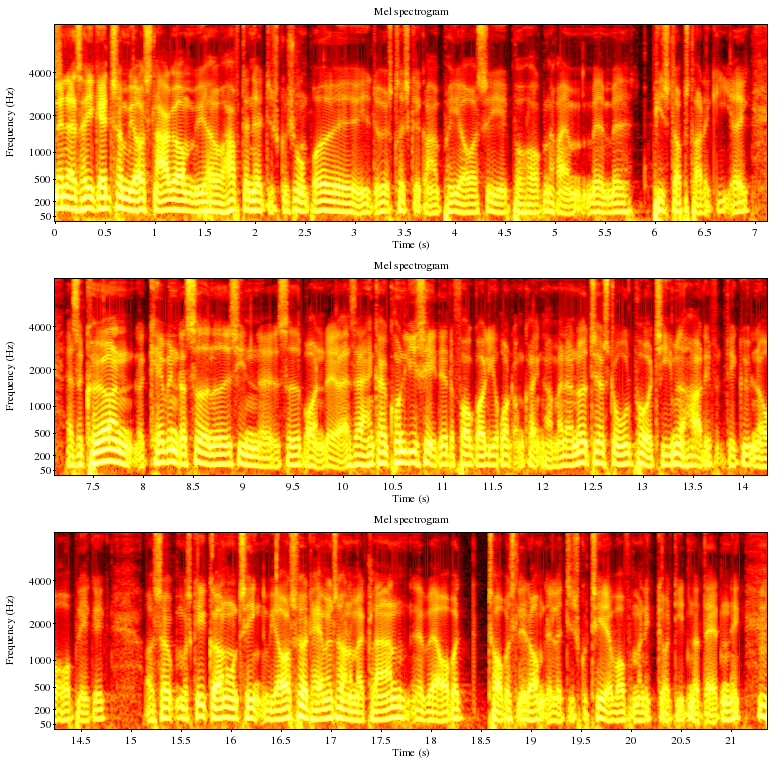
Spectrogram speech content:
Men altså igen, som vi også snakker om, vi har jo haft den her diskussion både i det østriske Grand Prix og også i, på Hockenheim med, med pitstop-strategier. Ikke? Altså køren, Kevin, der sidder nede i sin uh, sædebrønd der, altså han kan jo kun lige se det, der foregår lige rundt omkring ham. Man er nødt til at stole på, at teamet har det, det gyldne overblik. Ikke? Og så måske gøre nogle ting. Vi har også hørt Hamilton og McLaren uh, være oppe og toppes lidt om det, eller diskutere, hvorfor man ikke gjorde dit og datten. Ikke? Hmm.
